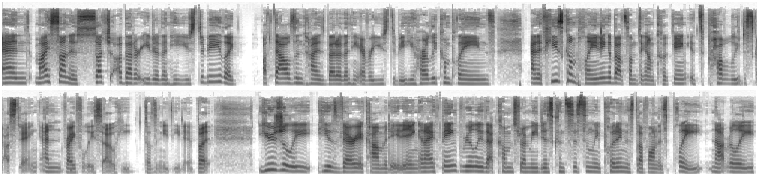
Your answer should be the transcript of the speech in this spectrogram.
And my son is such a better eater than he used to be. Like a thousand times better than he ever used to be. He hardly complains. And if he's complaining about something I'm cooking, it's probably disgusting and rightfully so. He doesn't need to eat it. But usually he is very accommodating. And I think really that comes from me just consistently putting the stuff on his plate, not really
